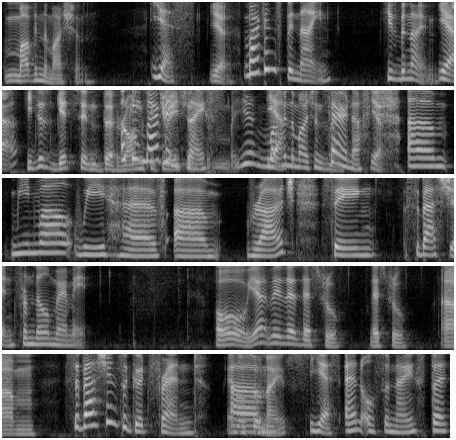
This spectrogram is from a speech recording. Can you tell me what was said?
Marvin the Martian. Yes. Yeah. Marvin's benign. He's benign. Yeah. He just gets in the Okay, wrong Marvin's situations. nice. Yeah, Marvin the Martian's Fair nice. enough. Yeah. Um, meanwhile, we have um, Raj saying Sebastian from Little Mermaid. Oh, yeah, that, that's true. That's true. Um, Sebastian's a good friend. And also Um, nice. Yes, and also nice. But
